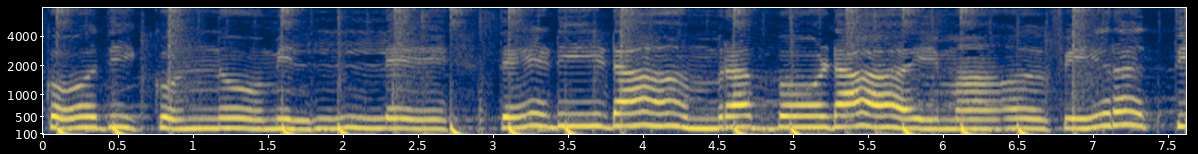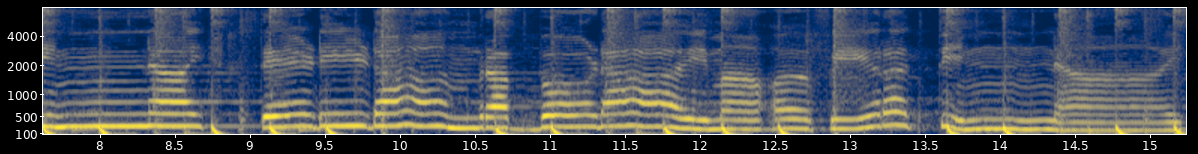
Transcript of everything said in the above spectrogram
കൊതിക്കുന്നുമില്ലേ? തേടിടാം റബ്ബോടായി മാഫിറത്തിനായി തേടിടാം റബ്ബോടായി മാഫീറത്തിന്നായി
